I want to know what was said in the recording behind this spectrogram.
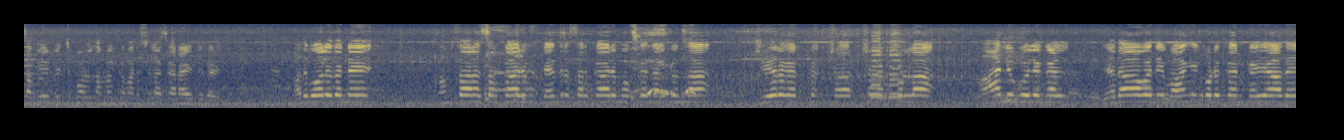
സമീപിച്ചപ്പോൾ നമ്മൾക്ക് മനസ്സിലാക്കാനായിട്ട് കഴിഞ്ഞു. അതുപോലെ തന്നെ സംസ്ഥാന സർക്കാരും കേന്ദ്ര സർക്കാരും ഒക്കെ നൽകുന്ന ക്ഷീരകർഷകർക്കുള്ള ആനുകൂല്യങ്ങൾ യഥാവധി വാങ്ങിക്കൊടുക്കാൻ കഴിയാതെ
